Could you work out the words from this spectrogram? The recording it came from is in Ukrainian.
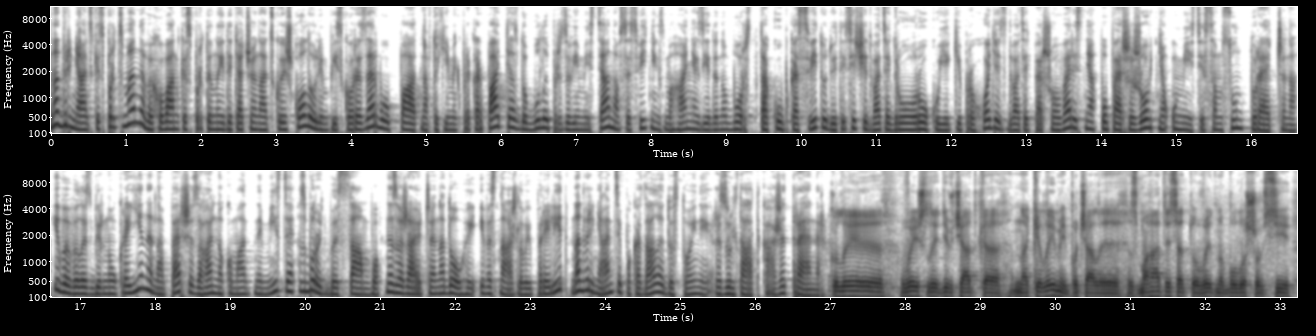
Надвірнянські спортсмени, вихованки спортивної дитячо-юнацької школи Олімпійського резерву ПАТ «Нафтохімік Прикарпаття здобули призові місця на всесвітніх змаганнях з єдиноборств та Кубка світу 2022 року, які проходять з 21 вересня по 1 жовтня у місті Самсун, Туреччина, і вивели збірну України на перше загальнокомандне місце з боротьби з самбо. Незважаючи на довгий і виснажливий переліт, надвірнянці показали достойний результат, каже тренер. Коли вийшли дівчатка на килим і почали змагатися, то видно було, що всі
